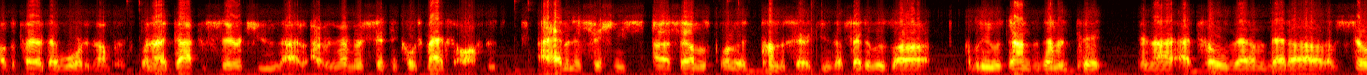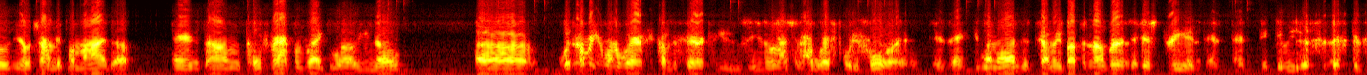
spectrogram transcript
of the players that wore the number. When I got to Syracuse, I, I remember sitting in Coach Mack's office. I haven't officially uh, said I was going to come to Syracuse. I said it was, uh, I believe it was down to them Zimmerman Pitt and I, I told them that uh, I'm still, you know, trying to make my mind up. And um, Coach Mack was like, well, you know, uh, what number you want to wear if you come to Syracuse? You know, I said, I wear 44. And, and he went on to tell me about the number and the history and, and, and give me the significance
